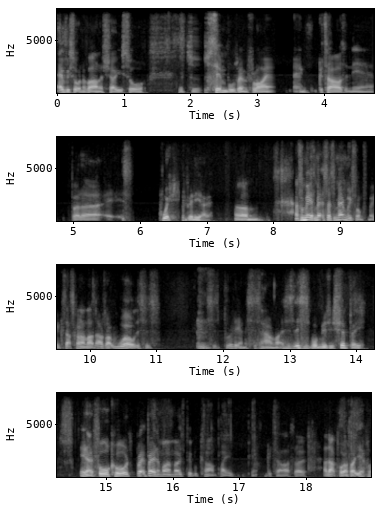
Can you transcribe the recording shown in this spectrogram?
every sort of Nirvana show you saw. The cymbals went flying, guitars in the air. But uh, it's a wicked video. Um, and for me, it's it's a memory song for me because that's kind of like, I was like, whoa, this is this is brilliant. This is how like, this is this is what music should be. You know, four chords. Bear bear in mind, most people can't play guitar, so at that point, I was like, yeah,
